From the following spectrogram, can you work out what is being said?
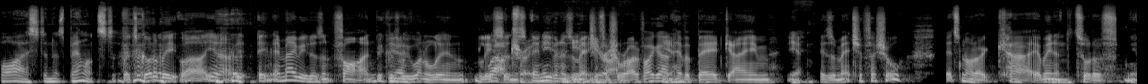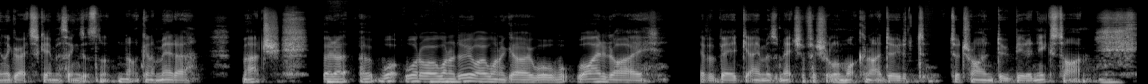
biased and it's balanced. it's got to be well, you know, and maybe it isn't fine because yeah. we want to learn lessons. Well, and even yeah, as a match official, right. right. If I go and have a bad game as a match official, that's not okay. I mean, mm. it's sort of you know the great scheme of things, it's not, not going to matter much. But uh, uh, what what do I want to do? I want to go. Well, why did I have a bad game as a match official and what can I do to, to try and do better next time. Mm.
